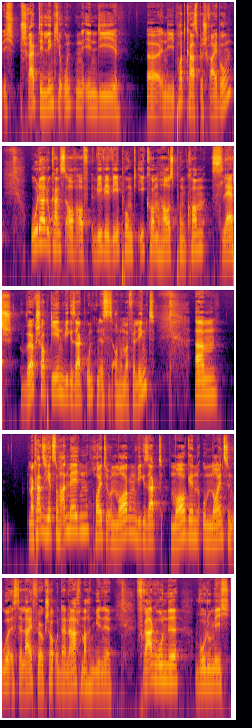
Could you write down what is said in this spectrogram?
ich schreibe den Link hier unten in die, äh, in die Podcast-Beschreibung. Oder du kannst auch auf www.ecomhouse.com slash Workshop gehen. Wie gesagt, unten ist es auch nochmal verlinkt. Ähm, man kann sich jetzt noch anmelden, heute und morgen. Wie gesagt, morgen um 19 Uhr ist der Live-Workshop und danach machen wir eine Fragerunde, wo du mich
